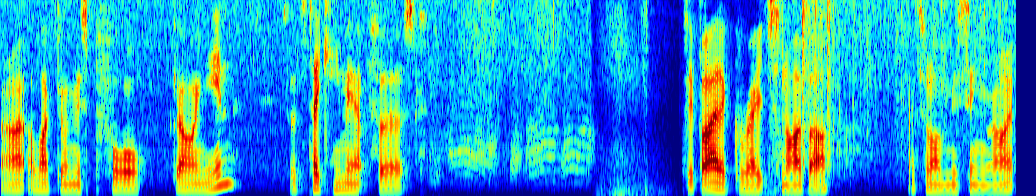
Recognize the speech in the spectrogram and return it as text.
Alright, I like doing this before going in. So let's take him out first. if I had a great sniper, that's what I'm missing, right?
